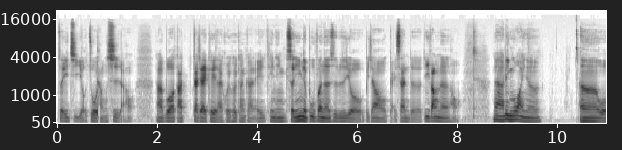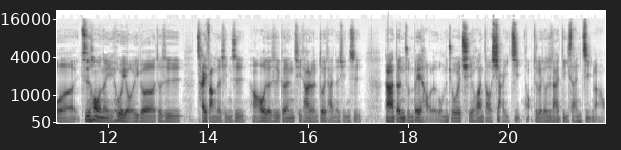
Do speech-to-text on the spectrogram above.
这一集有做尝试，然后那不知道大大家也可以来回馈看看，诶，听听声音的部分呢，是不是有比较改善的地方呢？哈，那另外呢？嗯、呃，我之后呢也会有一个就是采访的形式，好，或者是跟其他人对谈的形式。那等准备好了，我们就会切换到下一季，好，这个就是在第三季嘛，好，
